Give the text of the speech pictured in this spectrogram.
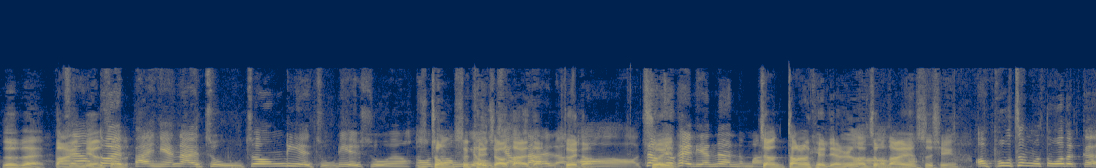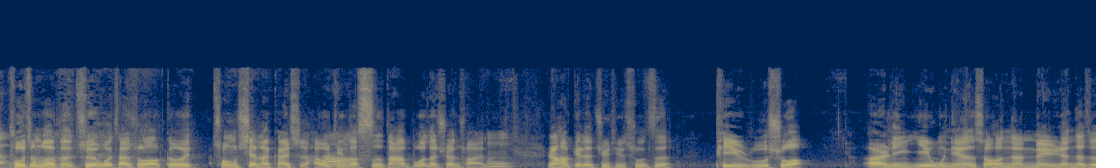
对不对？百年对百年来祖宗列祖列孙中是可以交代的，对的。哦，这样就可以连任了吗？这样当然可以连任了。这么大一件事情。哦，铺这么多的梗。铺这么多梗，所以我才说，各位从现在开始还会听到四大波的宣传。嗯，然后给了具体数字，譬如说。二零一五年的时候呢，每人的这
